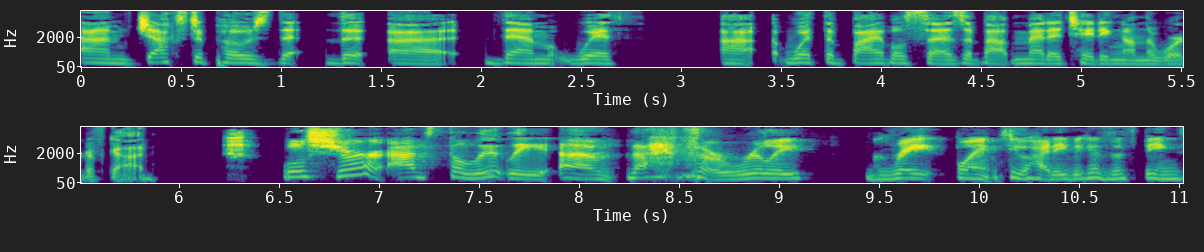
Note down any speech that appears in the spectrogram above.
um, juxtapose the, the uh, them with uh, what the Bible says about meditating on the word of God? Well, sure. Absolutely. Um, that's a really great point too, Heidi, because it's being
